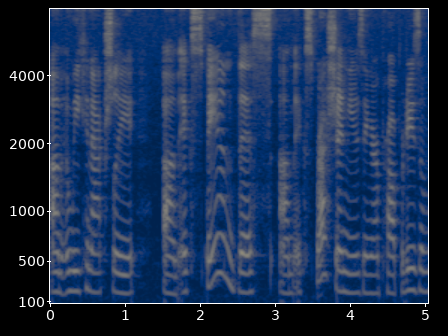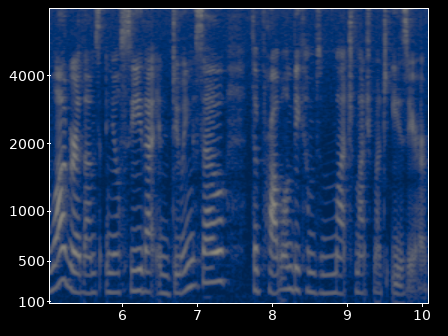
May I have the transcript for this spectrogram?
Um, and we can actually um, expand this um, expression using our properties of logarithms, and you'll see that in doing so, the problem becomes much, much, much easier.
